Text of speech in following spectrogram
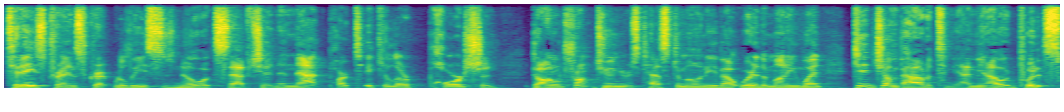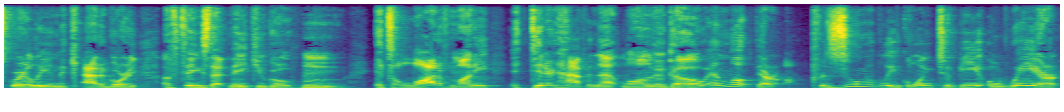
Today's transcript release is no exception. And that particular portion, Donald Trump Jr.'s testimony about where the money went, did jump out at me. I mean, I would put it squarely in the category of things that make you go, hmm, it's a lot of money. It didn't happen that long ago. And look, they're presumably going to be aware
